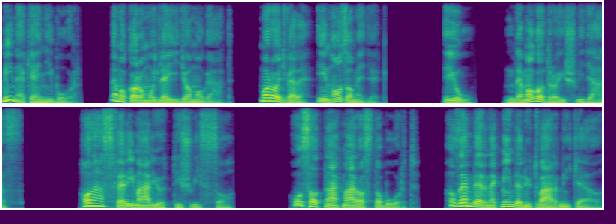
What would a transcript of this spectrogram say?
Minek ennyi bor? Nem akarom, hogy leígya magát. Maradj vele, én hazamegyek. Jó, de magadra is vigyázz. Halász Feri már jött is vissza. Hozhatnák már azt a bort. Az embernek mindenütt várni kell.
